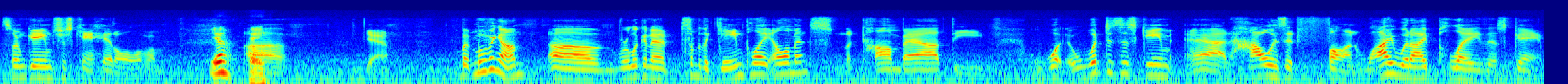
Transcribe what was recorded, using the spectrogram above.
some games just can't hit all of them. Yeah. Hey, Uh, yeah. But moving on, um, we're looking at some of the gameplay elements, the combat, the what what does this game add? How is it fun? Why would I play this game?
